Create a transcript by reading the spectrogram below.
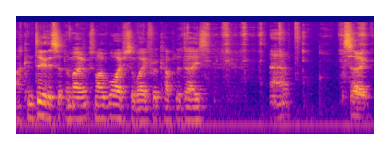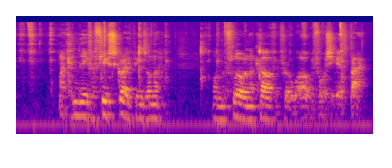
I can do this at the moment because my wife's away for a couple of days. Uh, so I can leave a few scrapings on the on the floor and the carpet for a while before she gets back.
